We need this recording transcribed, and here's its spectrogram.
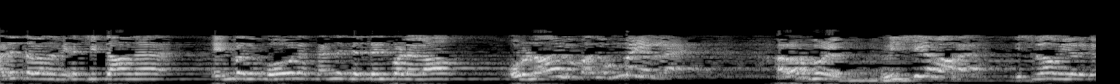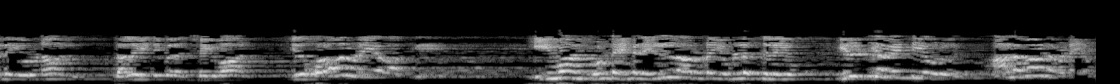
அடுத்தவங்க மிகச்சிட்டாங்க என்பது போல கண்ணுக்கு தென்படலாம். ஒரு நாளும் அது உண்மை அல்ல நிச்சயமாக இஸ்லாமியர்களை ஒரு நாள் தலை நிபரச் செய்வான். இது குரானுடைய வாக்கு. ஈமான் கொண்ட எங்கள் எல்லாருடைய உள்ளத்திலையும் இருக்க வேண்டிய ஒரு அளவான விடயம்.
